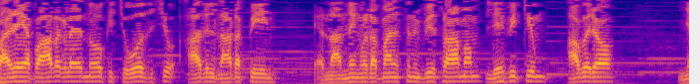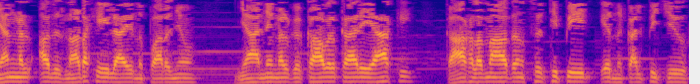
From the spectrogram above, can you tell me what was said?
പഴയ പാതകളെ നോക്കി ചോദിച്ചു അതിൽ നടപ്പീൻ. എന്നാൽ നിങ്ങളുടെ മനസ്സിന് വിശ്രാമം ലഭിക്കും അവരോ? ഞങ്ങൾ അതിൽ നടക്കയില്ല എന്ന് പറഞ്ഞു. ഞാൻ നിങ്ങൾക്ക് കാവൽക്കാരെയാക്കി കാഹളനാഥൻ ശ്രദ്ധിപ്പീൻ എന്ന് കൽപ്പിച്ചു.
